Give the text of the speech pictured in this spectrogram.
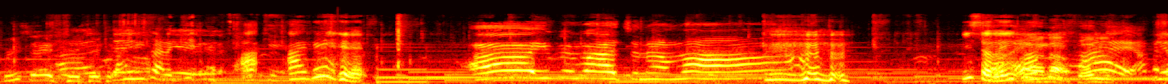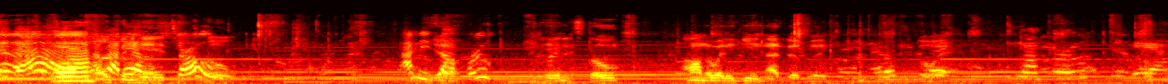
appreciate it. Then you gotta get it. I, I did. Oh, you been watching them, mom. you still eat? Why huh? not funny? I'm gonna die. Yeah. I'm about to have a stroke. I need some fruit. Head in the stove. I don't know what they're getting out there, but go ahead. Some fruit. Yeah.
